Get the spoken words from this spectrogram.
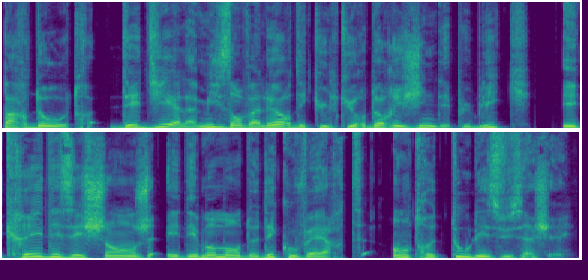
par d'autres dédiés à la mise en valeur des cultures d'origine des publics et créer des échanges et des moments de découverte entre tous les usagers.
